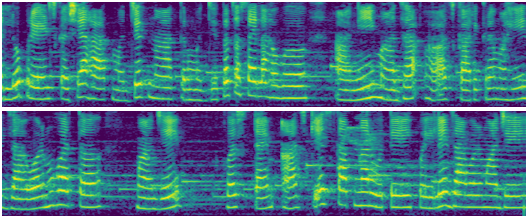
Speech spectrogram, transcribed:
हॅलो फ्रेंड्स कसे आहात? मज्जेत ना? तर मज्जेतच असायला हवं. आणि माझा आज कार्यक्रम आहे जावळ मुहूर्त. माझे फर्स्ट टाइम आज केस कापणार होते. पहिले जावळ माझे.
